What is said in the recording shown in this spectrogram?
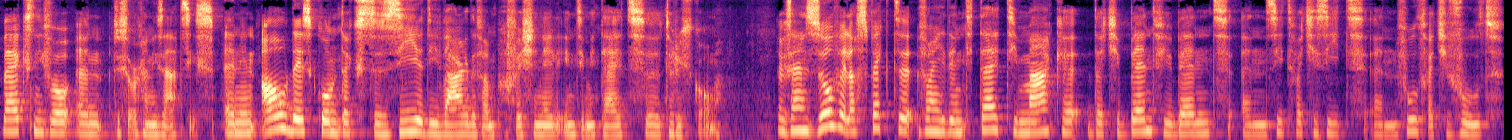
wijksniveau en tussen organisaties. En in al deze contexten zie je die waarde van professionele intimiteit uh, terugkomen. Er zijn zoveel aspecten van je identiteit die maken dat je bent wie je bent en ziet wat je ziet en voelt wat je voelt.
